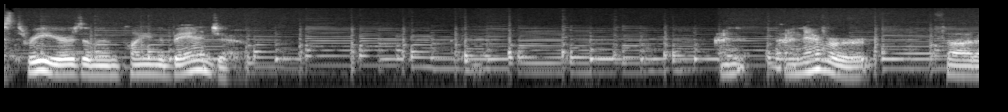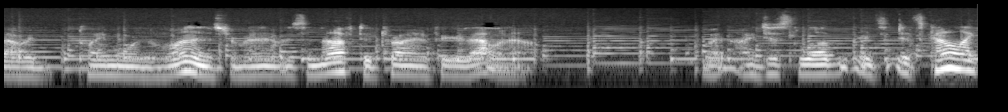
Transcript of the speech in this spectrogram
Last three years I've been playing the banjo. I, I never thought I would play more than one instrument. It was enough to try and figure that one out. But I just love it's it's kind of like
